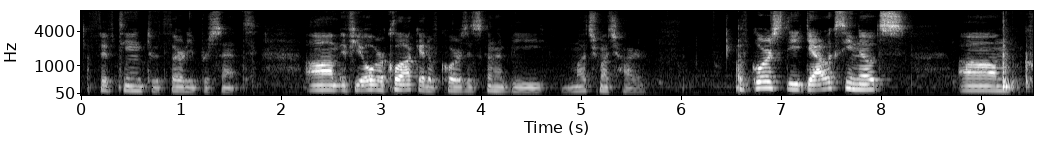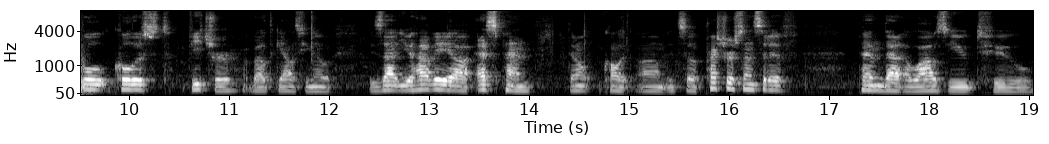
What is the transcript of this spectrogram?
15 to 30 percent. Um, if you overclock it, of course, it's gonna be much much higher. Of course, the Galaxy Note's um, cool coolest feature about the Galaxy Note is that you have a uh, S Pen. They don't call it. Um, it's a pressure sensitive pen that allows you to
